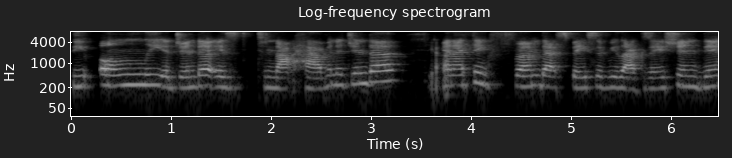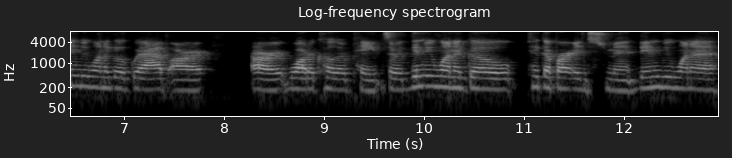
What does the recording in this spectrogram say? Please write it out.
the only agenda is to not have an agenda. Yeah. And I think from that space of relaxation, then we want to go grab our our watercolor paints or then we want to go pick up our instrument then we want to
